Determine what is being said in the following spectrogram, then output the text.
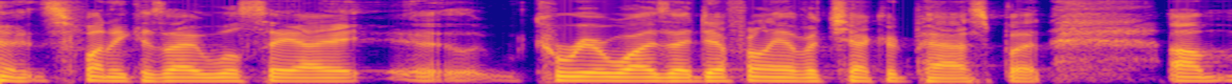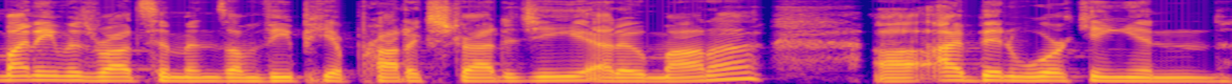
it's funny because I will say, I uh, career-wise, I definitely have a checkered past. But um, my name is Rod Simmons. I'm VP of Product Strategy at Omada. Uh, I've been working in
